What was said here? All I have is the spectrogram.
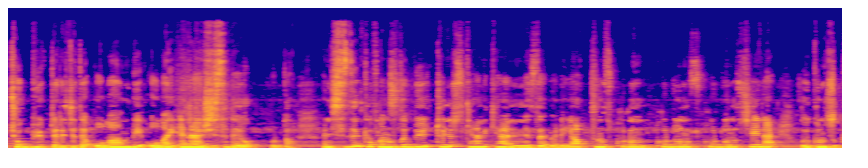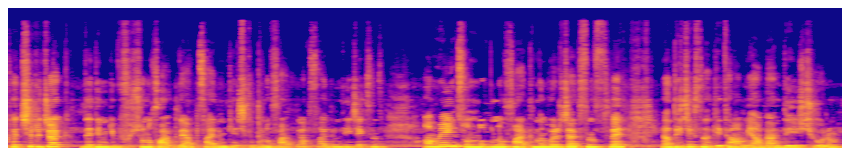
çok büyük derecede olan bir olay enerjisi de yok burada. Hani sizin kafanızda büyüttüğünüz kendi kendinize böyle yaptığınız kurun, kurduğunuz kurduğunuz şeyler uykunuzu kaçıracak. Dediğim gibi şunu farklı yapsaydım keşke bunu farklı yapsaydım diyeceksiniz. Ama en sonunda bunun farkına varacaksınız ve ya diyeceksiniz ki tamam ya ben değişiyorum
